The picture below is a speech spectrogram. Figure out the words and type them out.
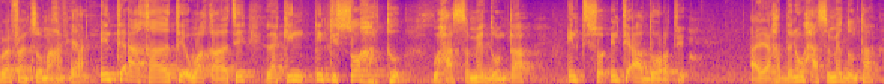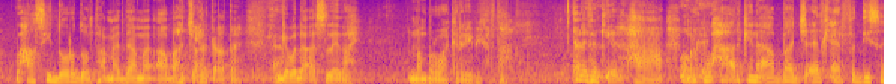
Waa fahamta soo maahan inta aad qaadatay waa qaadatay laakiin intii soo harto waxaad samayn doontaa. Intii aad dooratay ayaa haddana waxaa samayn doontaa waxaa sii dooran doontaa maadaama aabbaha jecelka aad tahay. Gabadha aad is leedahay number waa ka reebi kartaa marka waxaa arkaynaa aabbaha jaceylka xirfadiisa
